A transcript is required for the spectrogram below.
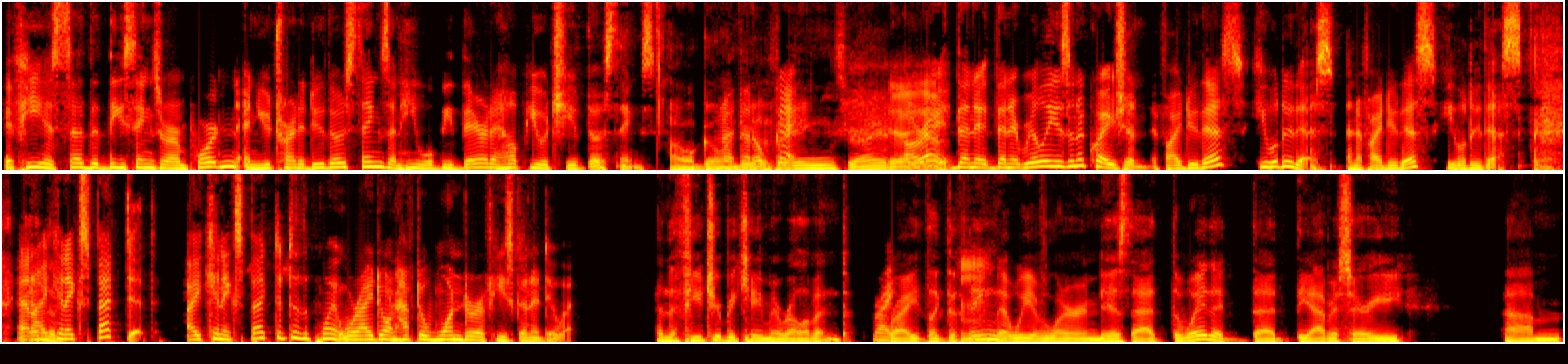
if he has said that these things are important and you try to do those things and he will be there to help you achieve those things I will go And and do thought, the okay. things, right? Yeah, All yeah. right, then it then it really is an equation. If I do this, he will do this, and if I do this, he will do this, and, And I the- can expect it. I can expect it to the point where I don't have to wonder if he's going to do it. And the future became irrelevant. Right. right? Like the Hmm. thing that we have learned is that the way that that the adversary um,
